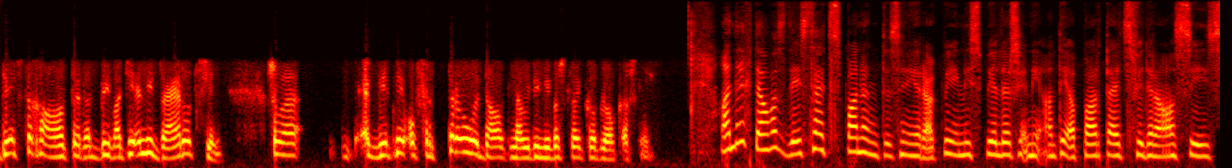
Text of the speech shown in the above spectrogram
beste gehalte wat jy in die wêreld sien. So ek weet nie of vertroue dalk nou die nuwe struikelblok is nie. Hendrik, daar was destyds spanning tussen die rugby en die spelers en die anti-apartheidsfederasies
